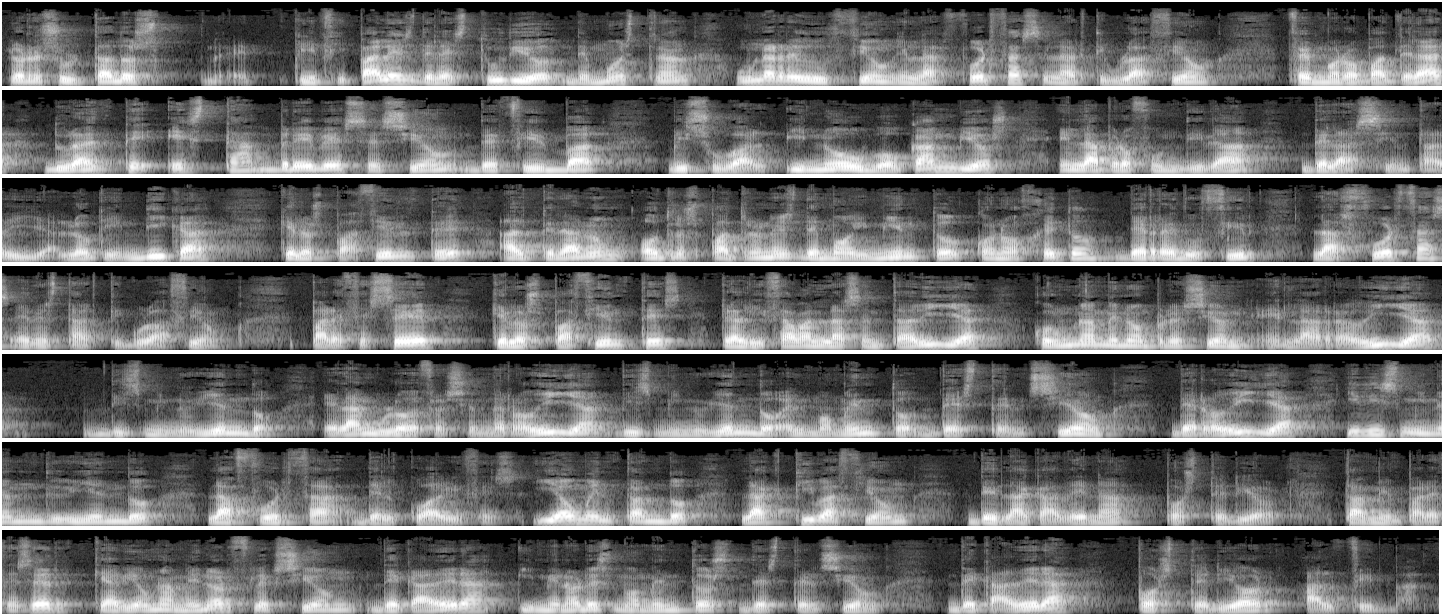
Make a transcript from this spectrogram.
Los resultados eh, principales del estudio demuestran una reducción en las fuerzas en la articulación femoropatelar durante esta breve sesión de feedback visual y no hubo cambios en la profundidad de la sentadilla, lo que indica que los pacientes alteraron otros patrones de movimiento con objeto de reducir las fuerzas en esta articulación. Parece ser que los pacientes realizaban la sentadilla con una menor presión en la rodilla, disminuyendo el ángulo de flexión de rodilla, disminuyendo el momento de extensión de rodilla y disminuyendo la fuerza del cuádriceps y aumentando la activación de la cadena posterior. También parece ser que había una menor flexión de cadera y menores momentos de extensión de cadera posterior al feedback.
